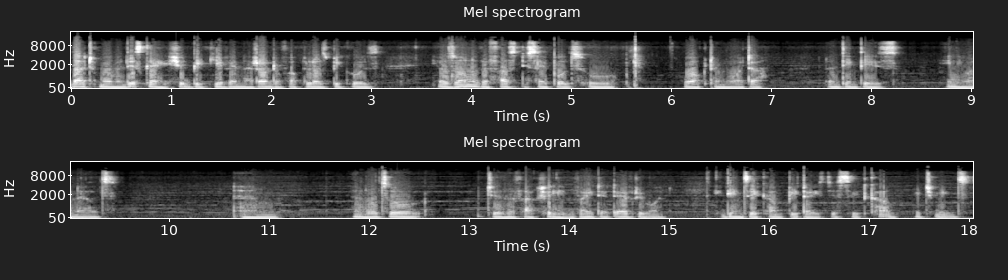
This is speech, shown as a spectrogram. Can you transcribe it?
that moment, this guy should be given a round of applause because he was one of the first disciples who walked on water. Don't think there's anyone else. Um, and also, Jesus actually invited everyone. He didn't say, Come, Peter, he just said, Come, which means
